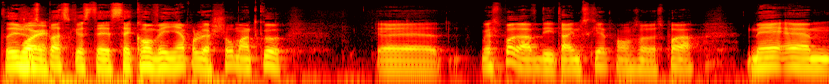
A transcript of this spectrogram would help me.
Tu sais, Ouais. juste parce que c'était convenient pour le show, mais en tout cas, euh, mais c'est pas grave, des time skips, c'est pas grave. Mais, euh,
